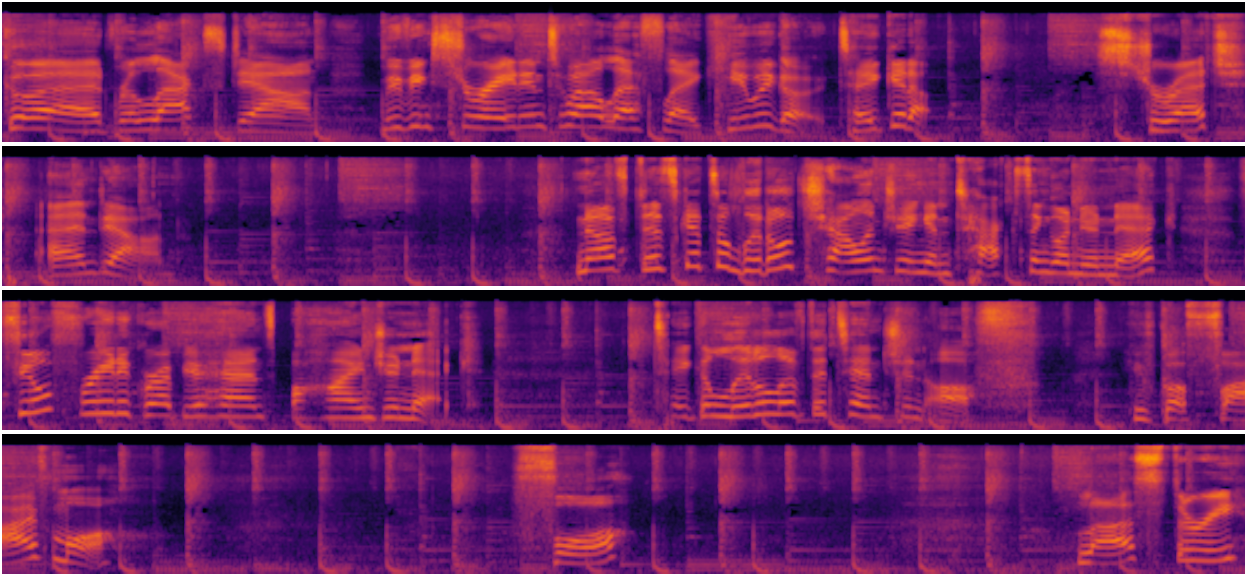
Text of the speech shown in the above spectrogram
Good. Relax down. Moving straight into our left leg. Here we go. Take it up. Stretch and down. Now, if this gets a little challenging and taxing on your neck, feel free to grab your hands behind your neck. Take a little of the tension off. You've got five more. Four. Last three.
